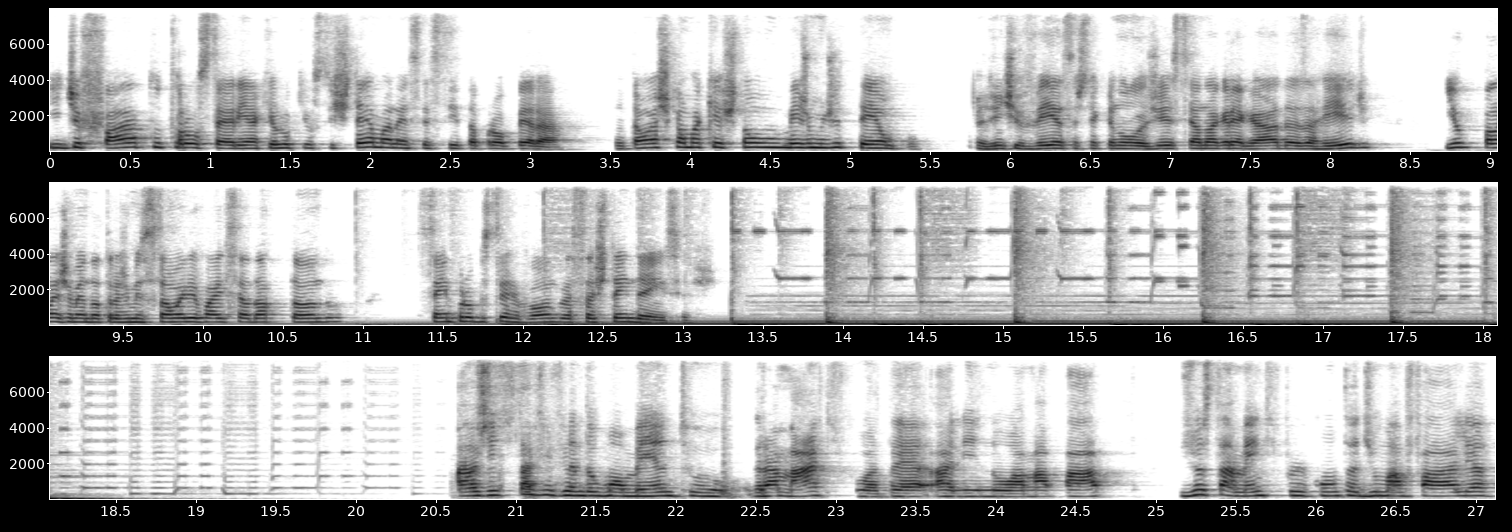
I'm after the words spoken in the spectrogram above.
e, de fato, trouxerem aquilo que o sistema necessita para operar. Então, acho que é uma questão mesmo de tempo. A gente vê essas tecnologias sendo agregadas à rede e o planejamento da transmissão ele vai se adaptando, sempre observando essas tendências. A gente está vivendo um momento dramático até ali no Amapá, justamente por conta de uma falha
